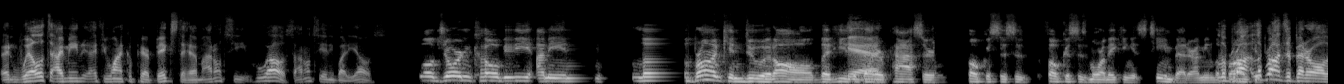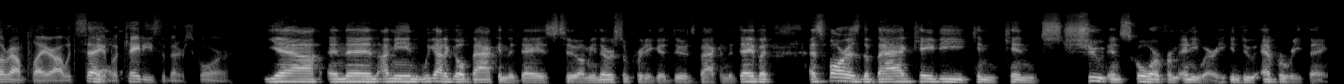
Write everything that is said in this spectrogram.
and Wilt. I mean, if you want to compare bigs to him, I don't see who else. I don't see anybody else. Well, Jordan Kobe, I mean, LeBron can do it all, but he's Yeah. a better passer. Focuses focuses more on making his team better. I mean, LeBron, LeBron, LeBron's a better all around player, I would say, Yeah. but KD's the better scorer. Yeah, and then I mean, we got to go back in the days too. I mean, there were some pretty good dudes back in the day, but as far as the bag, KD can can shoot and score from anywhere. He can do everything.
